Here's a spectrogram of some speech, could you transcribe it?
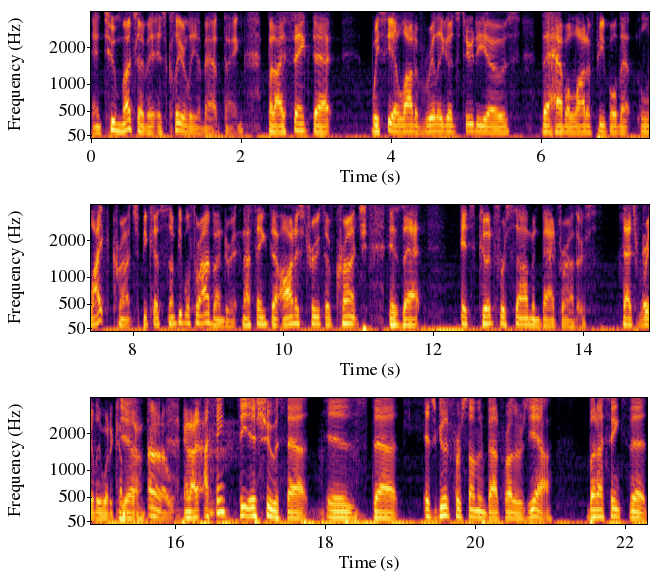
and too much of it is clearly a bad thing. But I think that we see a lot of really good studios that have a lot of people that like crunch because some people thrive under it. And I think the honest truth of crunch is that it's good for some and bad for others. That's really what it comes Yeah. down to. I don't know. And I, I think the issue with that is that it's good for some and bad for others. Yeah. But I think that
